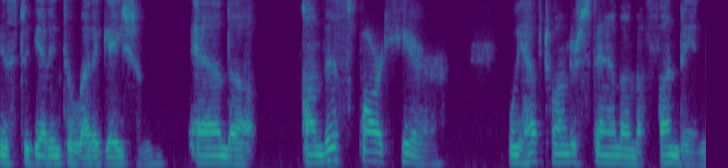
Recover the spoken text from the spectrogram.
is to get into litigation. And uh, on this part here, we have to understand on the funding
